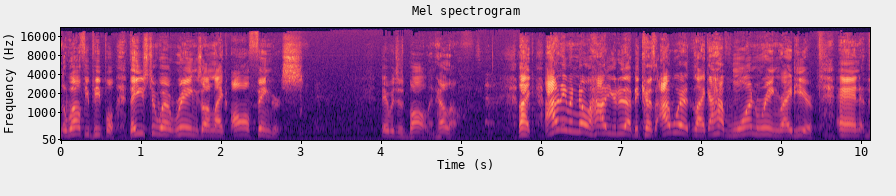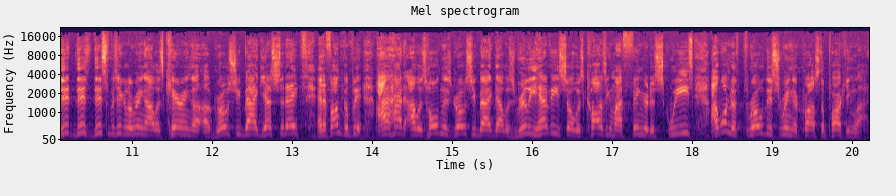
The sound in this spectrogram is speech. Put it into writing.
the wealthy people, they used to wear rings on like all fingers. They were just balling. Hello. Like, I don't even know how you do that because I wear, like, I have one ring right here. And this, this, this particular ring, I was carrying a, a, grocery bag yesterday. And if I'm complete, I had, I was holding this grocery bag that was really heavy, so it was causing my finger to squeeze. I wanted to throw this ring across the parking lot.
